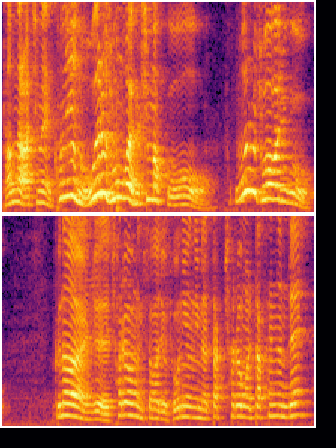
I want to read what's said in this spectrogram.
다음날 아침에 컨디션이 오히려 좋은 거야 백신 맞고 오히려 좋아가지고 그날 이제 촬영 있어가지고 조니 형님이랑 딱 촬영을 딱 했는데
